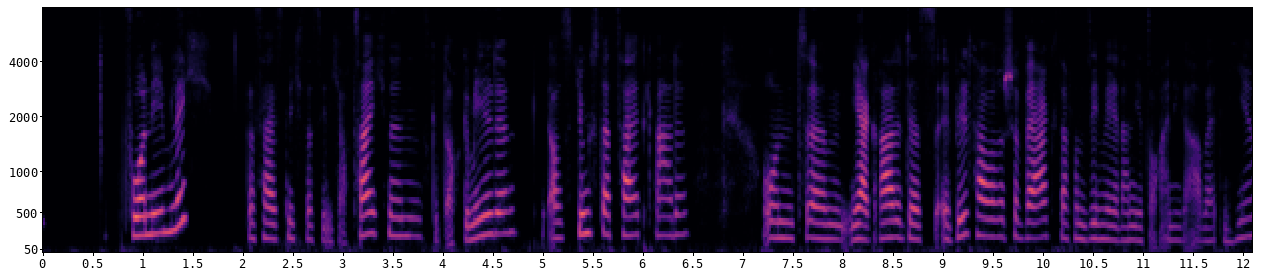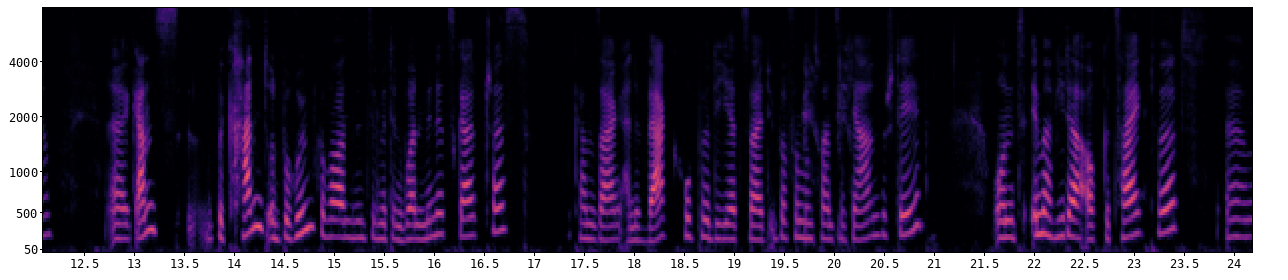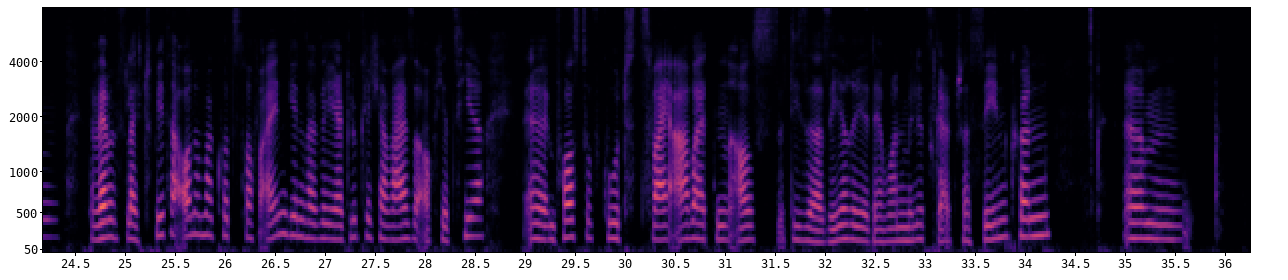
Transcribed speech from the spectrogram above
vornehmlich. Das heißt nicht, dass Sie nicht auch zeichnen. Es gibt auch Gemälde aus jüngster Zeit gerade. Und ähm, ja, gerade das äh, bildhauerische Werk, davon sehen wir ja dann jetzt auch einige Arbeiten hier. Äh, ganz bekannt und berühmt geworden sind sie mit den One-Minute-Sculptures. Man kann sagen, eine Werkgruppe, die jetzt seit über 25 Jahren besteht und immer wieder auch gezeigt wird. Ähm, da werden wir vielleicht später auch noch mal kurz drauf eingehen, weil wir ja glücklicherweise auch jetzt hier äh, im Forsthofgut zwei Arbeiten aus dieser Serie der One-Minute-Sculptures sehen können. Ähm,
